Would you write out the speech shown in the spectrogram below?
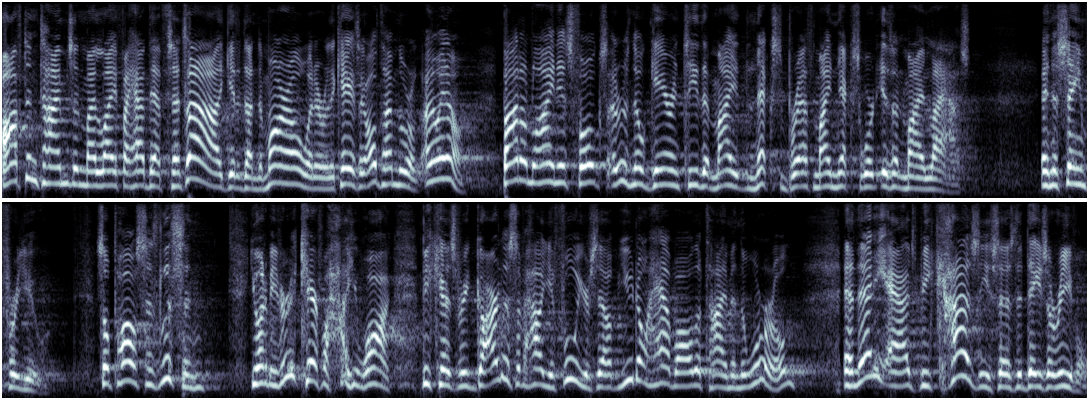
Oftentimes in my life, I have that sense, ah, I get it done tomorrow, whatever the case, like all the time in the world. I know, I know. Bottom line is, folks, there is no guarantee that my next breath, my next word isn't my last. And the same for you. So Paul says, listen, you want to be very careful how you walk because regardless of how you fool yourself, you don't have all the time in the world. And then he adds, because he says the days are evil.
